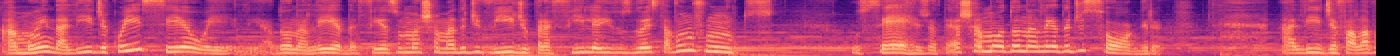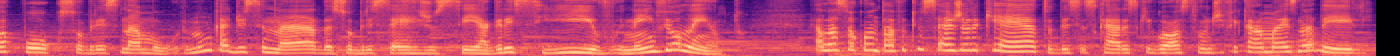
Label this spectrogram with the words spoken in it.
A mãe da Lídia conheceu ele. A dona Leda fez uma chamada de vídeo para a filha e os dois estavam juntos. O Sérgio até chamou a dona Leda de sogra. A Lídia falava pouco sobre esse namoro, nunca disse nada sobre Sérgio ser agressivo e nem violento. Ela só contava que o Sérgio era quieto, desses caras que gostam de ficar mais na dele.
